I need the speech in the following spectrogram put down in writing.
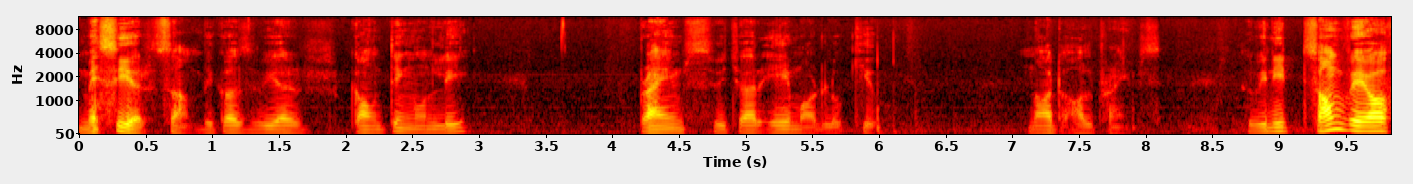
messier sum because we are counting only primes which are A modulo q, not all primes. So, we need some way of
